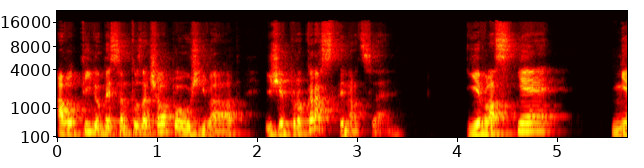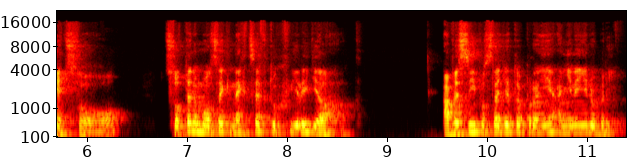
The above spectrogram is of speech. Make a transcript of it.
a od té doby jsem to začal používat, že prokrastinace je vlastně něco, co ten mozek nechce v tu chvíli dělat. A ve své podstatě to pro něj ani není dobrý.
